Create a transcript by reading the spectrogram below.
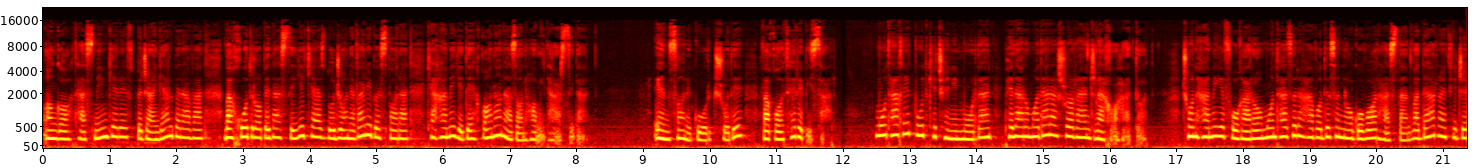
آنگاه تصمیم گرفت به جنگل برود و خود را به دست یکی از دو جانوری بسپارد که همه دهقانان از آنها می ترسیدند. انسان گرگ شده و قاطر بی سر. معتقد بود که چنین مردن پدر و مادرش را رنج نخواهد داد. چون همه فقرا منتظر حوادث ناگوار هستند و در نتیجه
